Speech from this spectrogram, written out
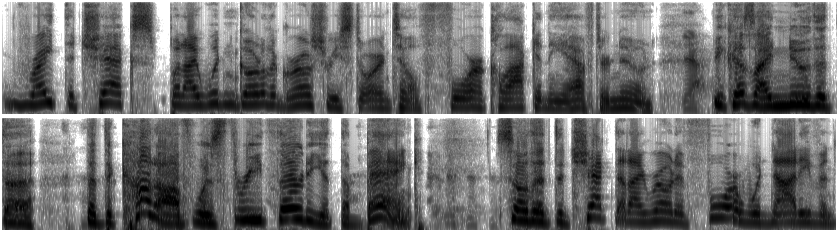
write the checks, but I wouldn't go to the grocery store until four o'clock in the afternoon, Yeah. because I knew that the that the cutoff was three thirty at the bank, so that the check that I wrote at four would not even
